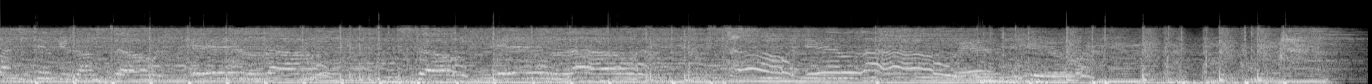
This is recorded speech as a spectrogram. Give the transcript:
but you can I'm so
